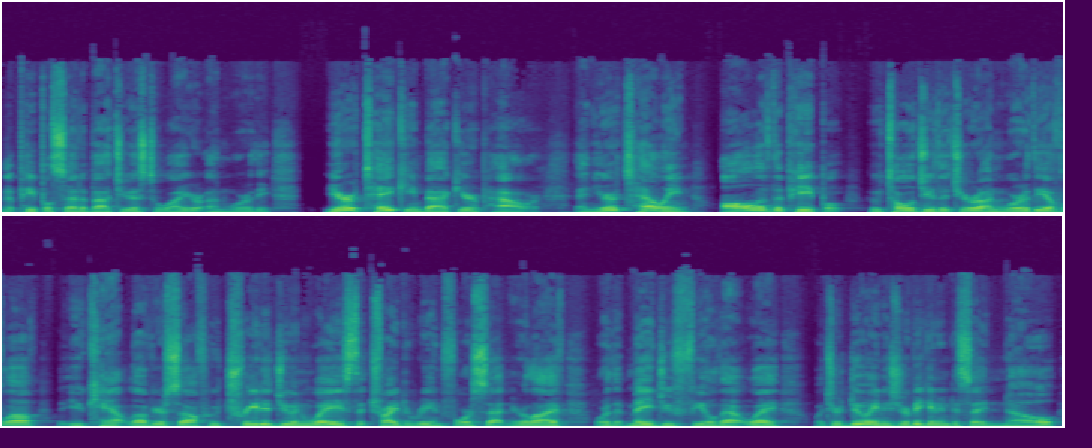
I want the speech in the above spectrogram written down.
that people said about you as to why you're unworthy. You're taking back your power and you're telling all of the people who told you that you're unworthy of love, that you can't love yourself, who treated you in ways that tried to reinforce that in your life or that made you feel that way. What you're doing is you're beginning to say, no,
